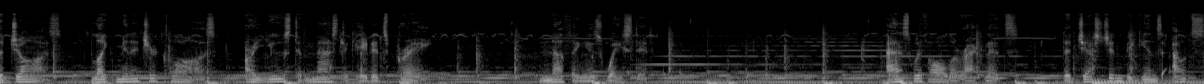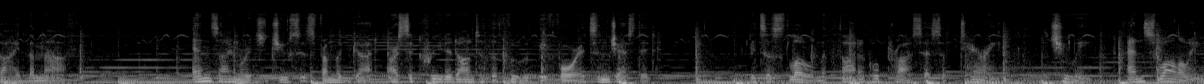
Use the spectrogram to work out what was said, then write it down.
The jaws, like miniature claws, are used to masticate its prey. Nothing is wasted. As with all arachnids, digestion begins outside the mouth enzyme-rich juices from the gut are secreted onto the food before it's ingested. It's a slow, methodical process of tearing, chewing, and swallowing,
